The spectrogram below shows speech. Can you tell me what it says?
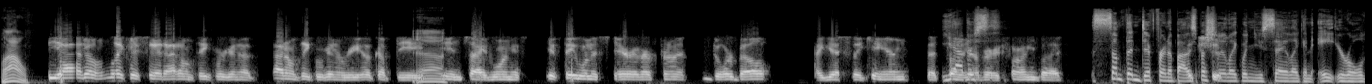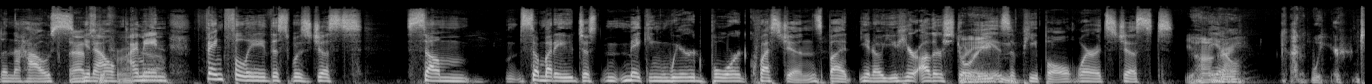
Wow. yeah, I don't. Like I said, I don't think we're gonna. I don't think we're gonna rehook up the Yeah. inside one. If if they want to stare at our front doorbell, I guess they can. That's Yeah, probably not very fun, but something different about, it, especially just- like when you say like an eight year old in the house. That's you know, different, I mean, yeah. thankfully this was just some somebody just making weird bored questions but you know you hear other stories of people where it's just You hungry? know of weird.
